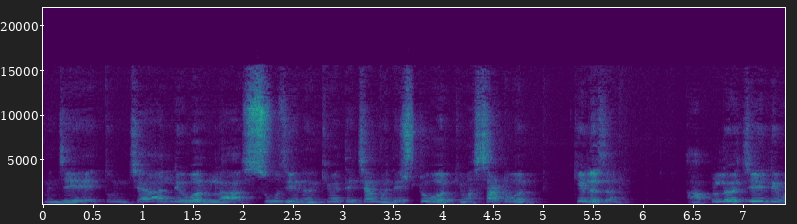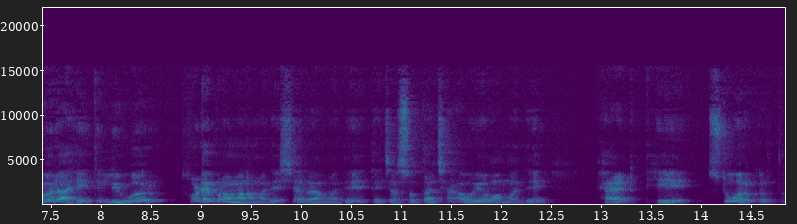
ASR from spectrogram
म्हणजे तुमच्या लिव्हरला सूज येणं किंवा त्याच्यामध्ये स्टोअर किंवा साठवण केलं जाणं. आपलं जे लिव्हर आहे ते लिव्हर थोड्या प्रमाणामध्ये शरीरामध्ये त्याच्या स्वतःच्या अवयवामध्ये फॅट हे स्टोअर करतं.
